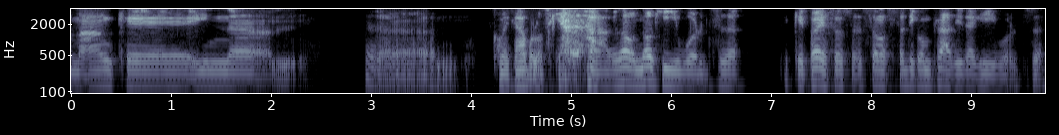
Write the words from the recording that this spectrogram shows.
ma anche in... Uh, come cavolo si chiama? No, no Keywords, che poi so, sono stati comprati da Keywords.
